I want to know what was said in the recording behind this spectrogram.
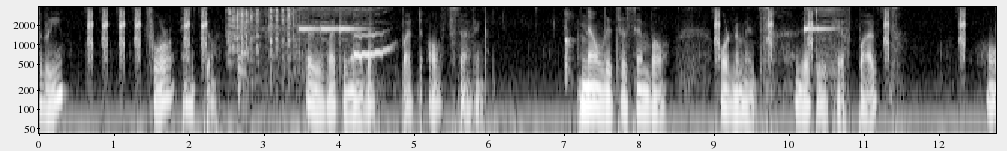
3 4 and 2 so we got another part of something. Now let's assemble ornaments that we have parts of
